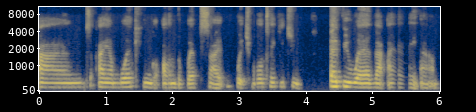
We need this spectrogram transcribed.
And I am working on the website, which will take you to everywhere that I am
